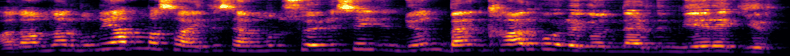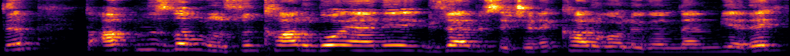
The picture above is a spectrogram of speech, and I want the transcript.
Adamlar bunu yapmasaydı sen bunu söyleseydin diyorsun. Ben kargo ile gönderdim diyerek yırttım. Aklınızda bulunsun. Kargo yani güzel bir seçenek. Kargo ile gönderdim diyerek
